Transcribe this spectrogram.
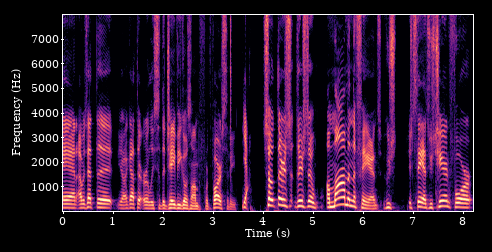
and I was at the you know I got there early, so the JV goes on before the varsity. Yeah. So there's there's a, a mom in the fans who's stands who's cheering for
